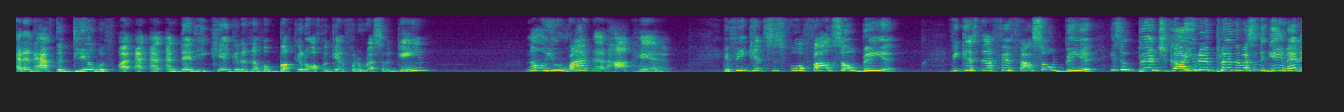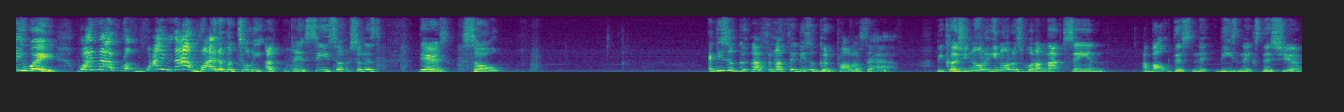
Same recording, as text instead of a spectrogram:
and then have to deal with, and, and then he can't get another bucket off again for the rest of the game? No, you ride that hot hand. If he gets his fourth foul, so be it. If he gets that fifth foul, so be it. He's a bench guy. You didn't play the rest of the game anyway. Why not? Why not ride him until he? Uh, see, so so there's there's so. And these are good. Not for nothing. These are good problems to have because you know you notice what I'm not saying about this these Knicks this year.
